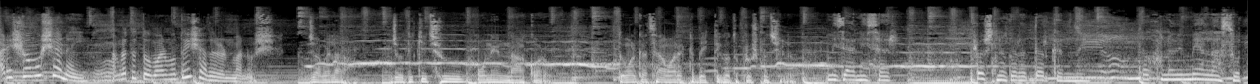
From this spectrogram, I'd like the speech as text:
আরে সমস্যা নাই আমরা তো তোমার মতোই সাধারণ মানুষ। জমেলা যদি কিছু মনে না করো তোমার কাছে আমার একটা ব্যক্তিগত প্রশ্ন ছিল। আমি জানি স্যার। প্রশ্ন করার দরকার নেই। তখন আমি মেলা ছোট।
